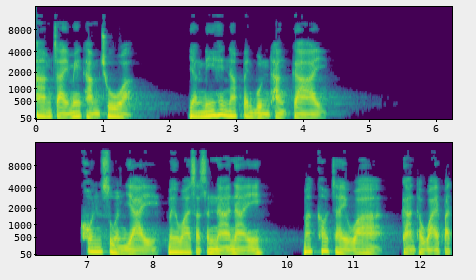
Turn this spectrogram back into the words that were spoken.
ห้ามใจไม่ทำชั่ว อย่างนี้ให้นับเป็นบุญทางกาย คนส่วนใหญ่ไม่ว่าศาสนาไหน มักเข้าใจว่าการถวายปัจ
